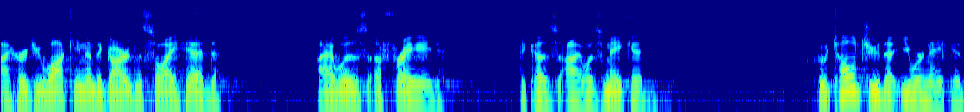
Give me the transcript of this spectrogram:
I heard you walking in the garden, so I hid. I was afraid because I was naked. Who told you that you were naked?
